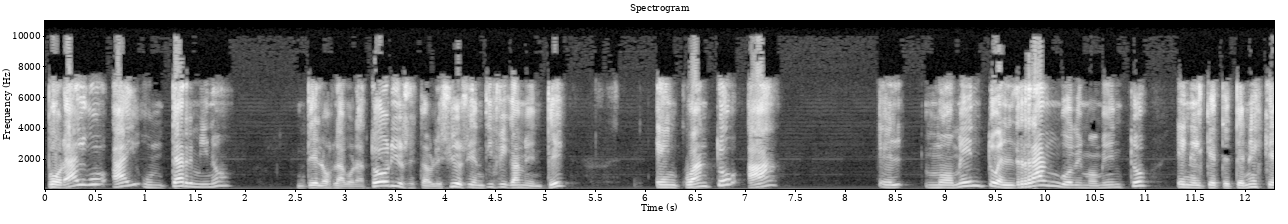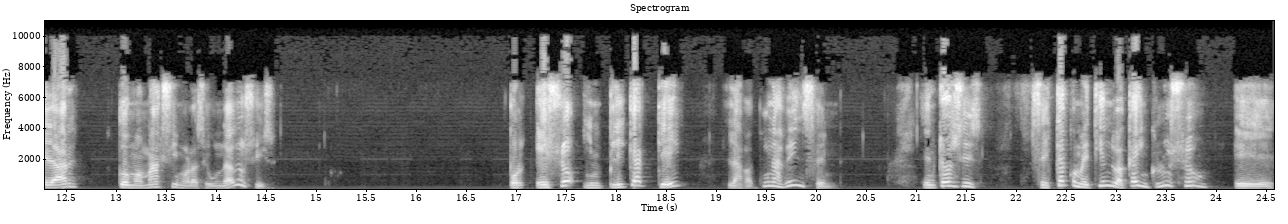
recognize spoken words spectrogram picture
Por algo hay un término de los laboratorios establecidos científicamente en cuanto a el momento, el rango de momento en el que te tenés que dar como máximo la segunda dosis. Por eso implica que las vacunas vencen. Entonces, se está cometiendo acá incluso eh,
